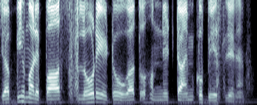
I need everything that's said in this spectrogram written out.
जब भी हमारे पास फ्लो रेट होगा तो हमने टाइम को बेस लेना है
